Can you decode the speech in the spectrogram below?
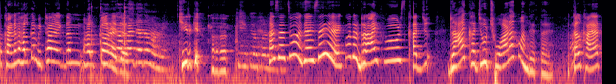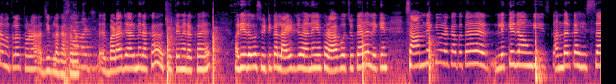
तो खाने में हल्का मीठा एकदम हल्का है जस्ट दे दो मम्मी। खीर के खीर के ऊपर हाँ सच में जैसे ही है। मतलब ड्राई फ्रूट्स खजूर ड्राई खजूर छुआड़ा कौन देता है? कल खाया था मतलब थोड़ा अजीब लगा था। वो बड़ा जार में रखा और छोटे में रखा है। और ये देखो स्वीटी का लाइट जो है ना ये खराब हो चुका है लेकिन सामने क्यों रखा पता है? लेके जाऊँगी इसका। अंदर का हिस्सा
